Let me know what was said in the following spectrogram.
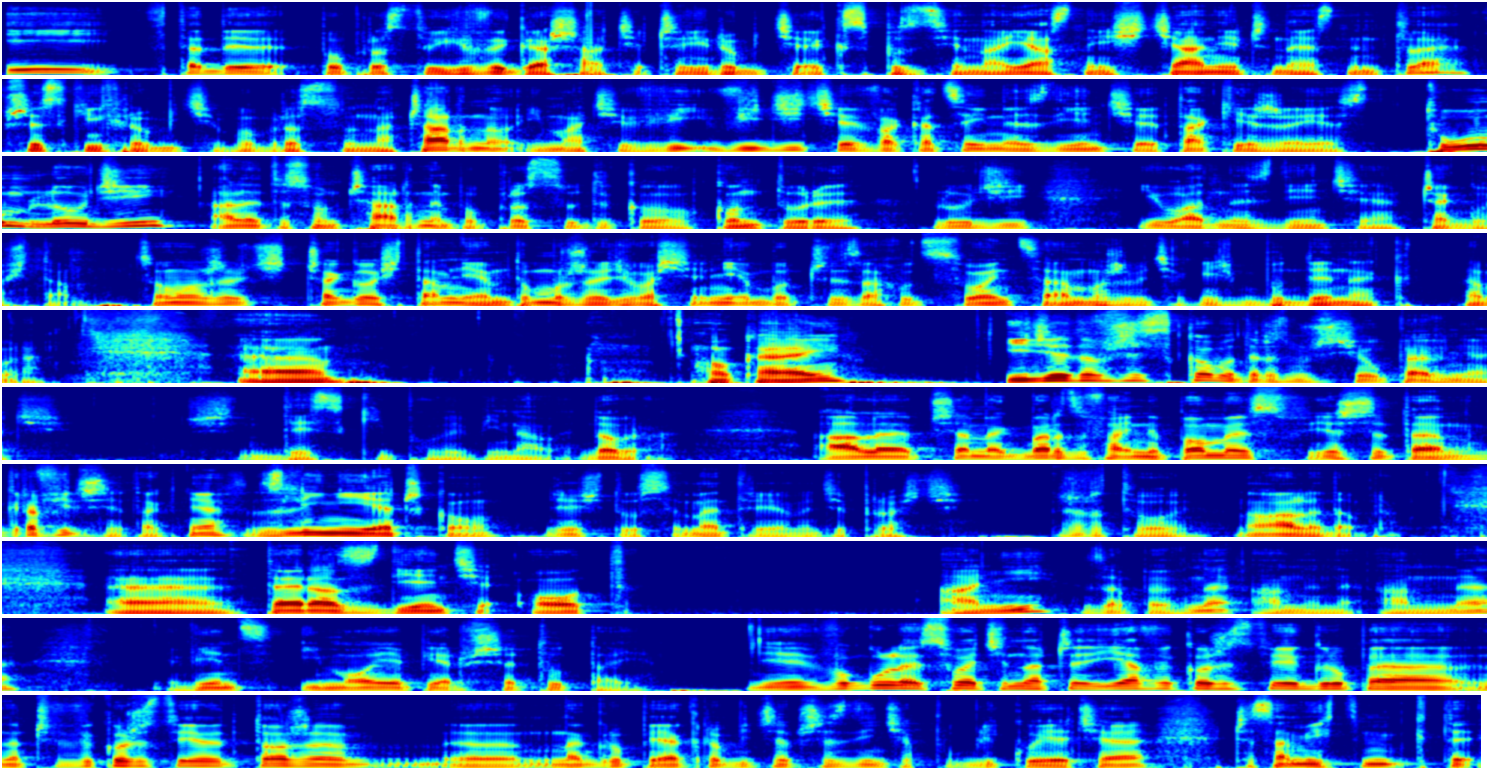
I wtedy po prostu ich wygaszacie, czyli robicie ekspozycję na jasnej ścianie czy na jasnym tle, wszystkich robicie po prostu na czarno i macie, widzicie wakacyjne zdjęcie takie, że jest tłum ludzi, ale to są czarne po prostu tylko kontury ludzi i ładne zdjęcie czegoś tam. Co może być czegoś tam, nie wiem, to może być właśnie niebo czy zachód słońca, może być jakiś budynek, dobra. E, Okej, okay. idzie to wszystko, bo teraz muszę się upewniać. Dyski powybinały, dobra. Ale Przemek, bardzo fajny pomysł. Jeszcze ten, graficznie tak, nie? Z linijeczką, gdzieś tu symetrię będzie prościej. Żartuję, no ale dobra. E, teraz zdjęcie od Ani, zapewne, Annę, Annę, więc i moje pierwsze tutaj. W ogóle, słuchajcie, znaczy ja wykorzystuję grupę, znaczy wykorzystuję to, że e, na grupie jak robicie przez zdjęcia publikujecie, czasami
